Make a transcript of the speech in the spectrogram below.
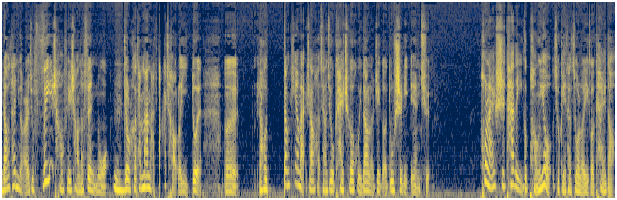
然后他女儿就非常非常的愤怒，就是和他妈妈大吵了一顿，呃，然后当天晚上好像就开车回到了这个都市里边去。后来是他的一个朋友就给他做了一个开导，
